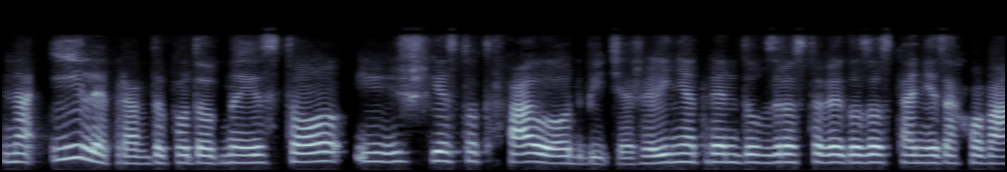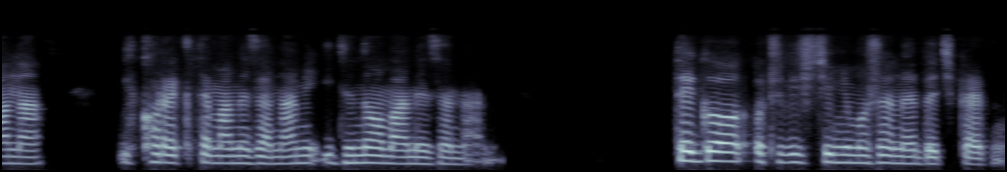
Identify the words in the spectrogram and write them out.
na ile prawdopodobne jest to, iż jest to trwałe odbicie, że linia trendu wzrostowego zostanie zachowana i korektę mamy za nami i dno mamy za nami. Tego oczywiście nie możemy być pewni.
